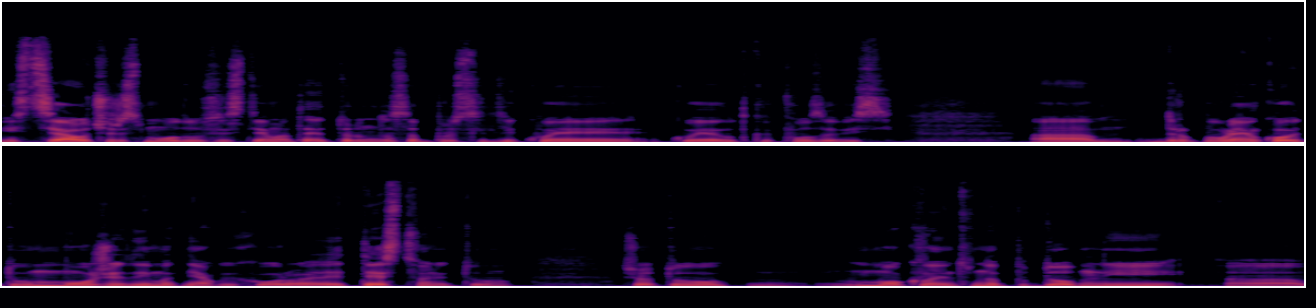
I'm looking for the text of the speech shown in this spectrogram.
изцяло чрез модул системата е трудно да се проследи кое, кое от какво зависи. А, друг проблем, който може да имат някои хора е тестването, защото мокването на подобни а,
